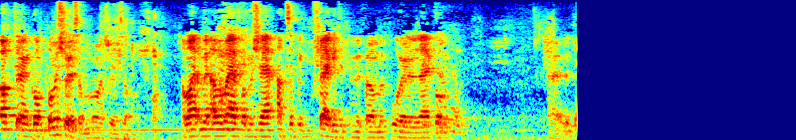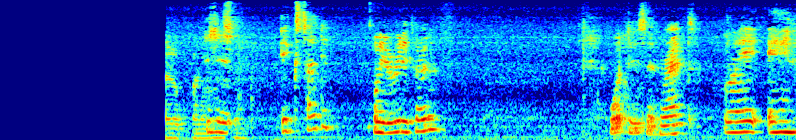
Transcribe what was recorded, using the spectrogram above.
After and come, come show you something. I want to show you something. I might, I might, I might try accept try get it for me from before and like come. Alright, look. Is it excited? Oh, you really tired? What is it, right? Right, and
